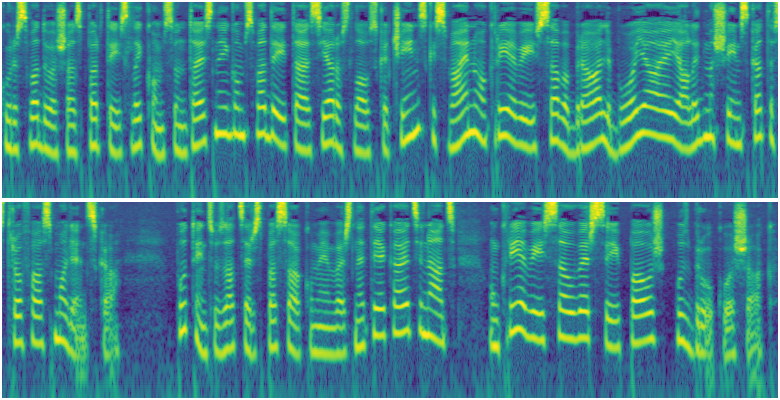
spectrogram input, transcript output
kuras vadošās partijas likums un taisnīgums vadītājs Jaroslavs Kačīnskis vaino Krieviju sava brāļa bojājā lidmašīnas katastrofā Smoļenskā. Putins uz atceres pasākumiem vairs netiek aicināts, un Krievija savu versiju pauž uzbrukošāk.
